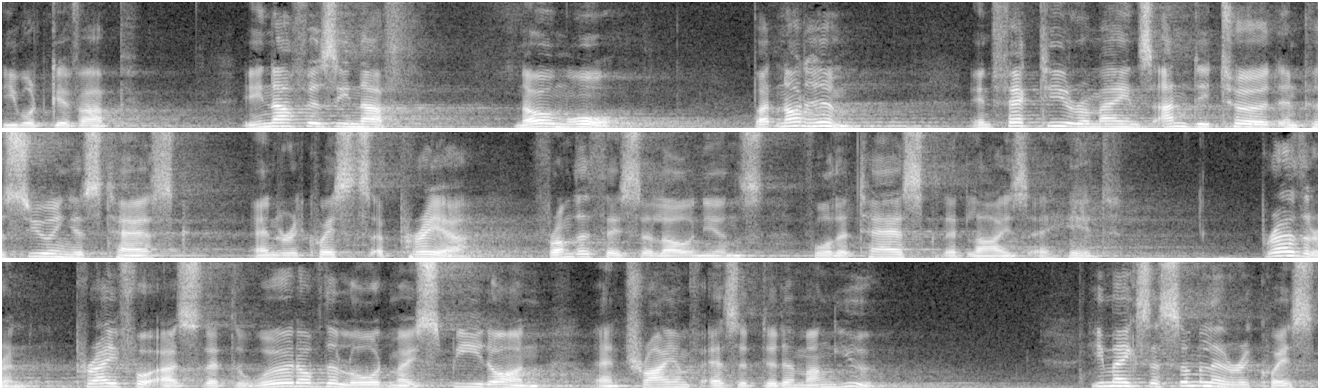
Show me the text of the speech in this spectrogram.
he would give up. Enough is enough, no more. But not him. In fact, he remains undeterred in pursuing his task and requests a prayer from the Thessalonians for the task that lies ahead. Brethren, pray for us that the word of the Lord may speed on and triumph as it did among you. He makes a similar request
